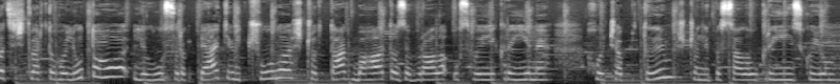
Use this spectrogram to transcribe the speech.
24 лютого Лілу 45 відчула, що так багато забрала у своєї країни, хоча б тим, що не писала українською.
